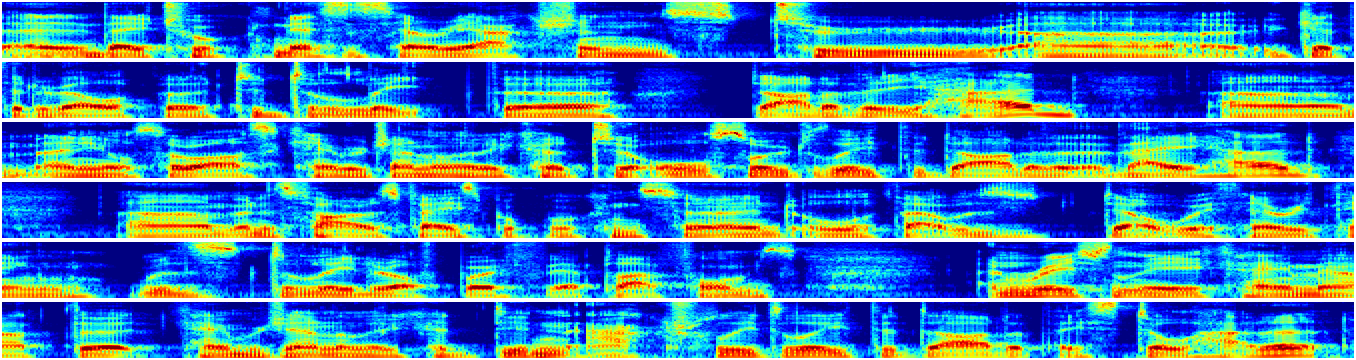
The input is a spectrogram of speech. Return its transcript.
and, they took necessary actions to uh, get the developer to delete the data that he had. Um, and he also asked Cambridge Analytica to also delete the data that they had. Um, and as far as Facebook were concerned, all of that was dealt with. And everything was deleted off both of their platforms. And recently it came out that Cambridge Analytica didn't actually delete the data; they still had it.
